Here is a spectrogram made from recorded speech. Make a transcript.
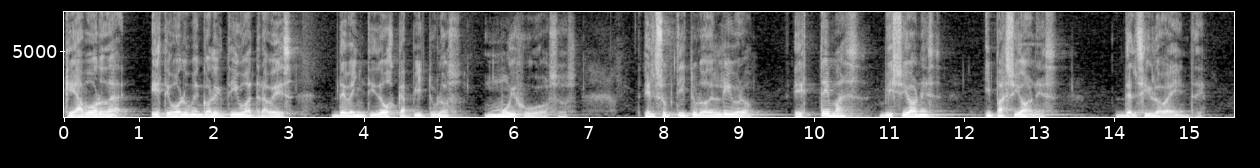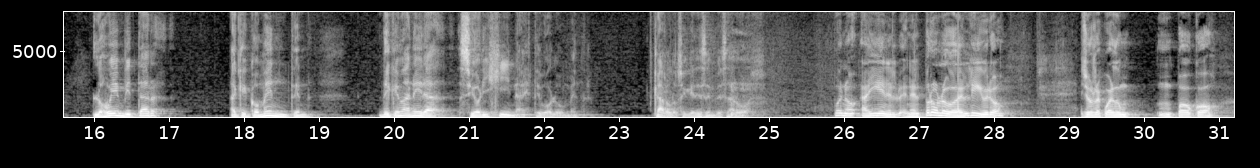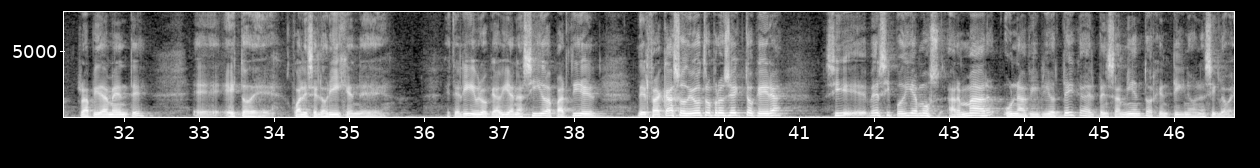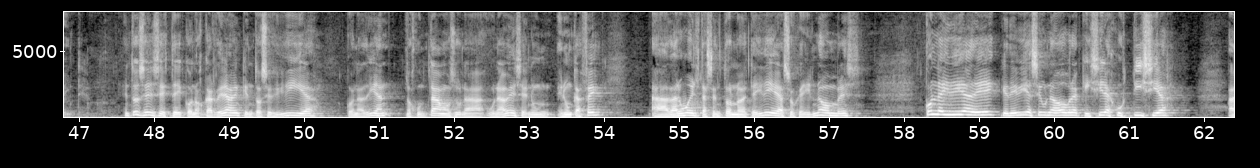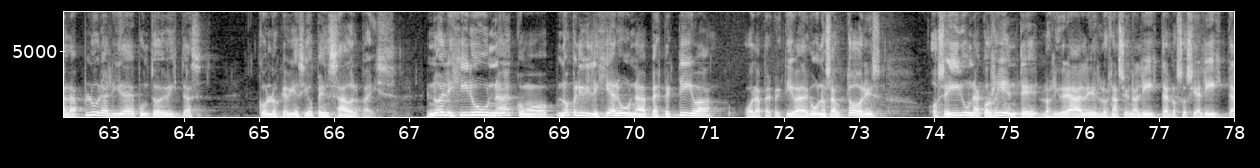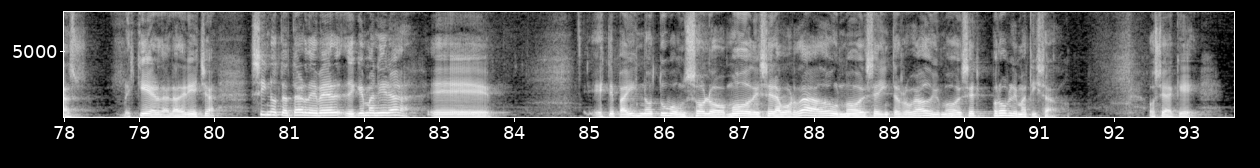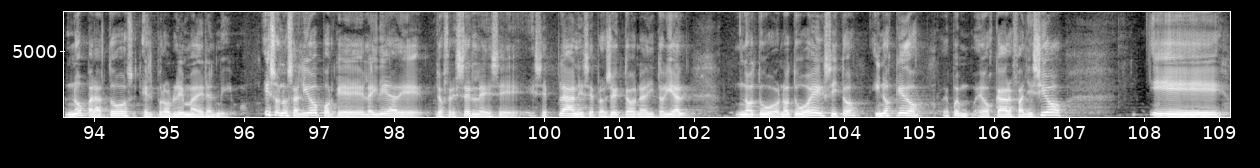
que aborda este volumen colectivo a través de 22 capítulos muy jugosos. El subtítulo del libro es Temas, Visiones y Pasiones del siglo XX. Los voy a invitar a que comenten de qué manera se origina este volumen. Carlos, si querés empezar vos. Bueno, ahí en el, prólogo del libro, yo recuerdo un, poco rápidamente eh, esto de cuál es el origen de este libro que había nacido a partir del fracaso de otro proyecto que era ver si podíamos armar una biblioteca del pensamiento argentino en el siglo XX. Entonces, este, con Oscar Derán, que entonces vivía, con Adrián, nos juntamos una, una vez en un, en un café a dar vueltas en torno a esta idea, a sugerir nombres, con la idea de que debía ser una obra que hiciera justicia a la pluralidad de puntos de vista con los que había sido pensado el país. No elegir una, como no privilegiar una perspectiva o la perspectiva de algunos autores, o seguir una corriente, los liberales, los nacionalistas, los socialistas, la izquierda, la derecha, sino tratar de ver de qué manera eh, este país no tuvo un solo modo de ser abordado, un modo de ser interrogado y un modo de ser problematizado. O sea que no para todos el problema era el mismo. Eso no salió porque la idea de, ofrecerle ese, ese plan, ese proyecto a una editorial, no tuvo, no tuvo éxito y nos quedó. Después eh, Oscar falleció y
